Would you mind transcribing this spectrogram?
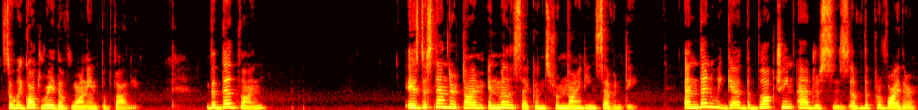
So we got rid of one input value. The deadline is the standard time in milliseconds from 1970. And then we get the blockchain addresses of the provider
